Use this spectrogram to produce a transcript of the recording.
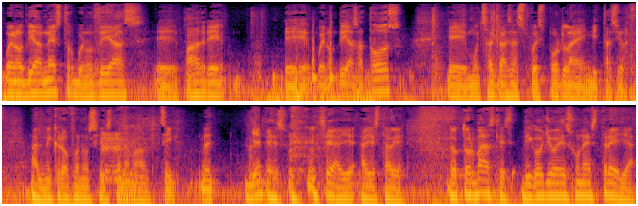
Buenos días, Néstor, buenos días, eh, padre, eh, buenos días a todos. Eh, muchas gracias pues por la invitación. Al micrófono, si es tan amable. Sí, Bien. Eso. Sí, ahí, está bien. Doctor Vázquez, digo yo, es una estrella.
